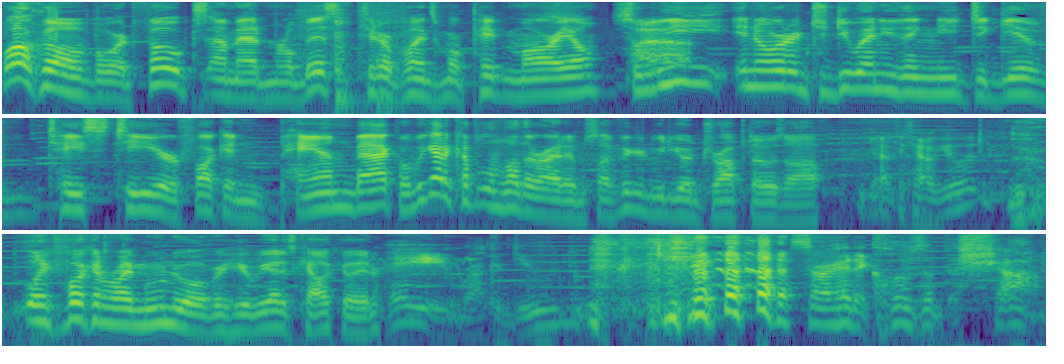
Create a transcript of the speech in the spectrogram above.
Welcome aboard, folks. I'm Admiral Bisque. Today we're playing some more Paper Mario. So Wow. we, in order to do anything, need to give Tayce T or fucking Pan back. But we got a couple of other items, so I figured we'd go drop those off. You got the calculator? Like fucking Raimundo over here, we got his calculator. Hey, Rocket Dude. Sorry, I had to close up the shop.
